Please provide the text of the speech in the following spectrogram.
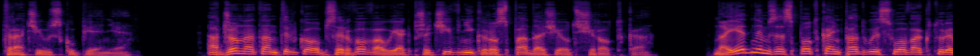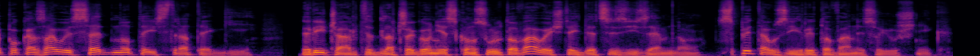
tracił skupienie. A Jonathan tylko obserwował, jak przeciwnik rozpada się od środka. Na jednym ze spotkań padły słowa, które pokazały sedno tej strategii. Richard, dlaczego nie skonsultowałeś tej decyzji ze mną? spytał zirytowany sojusznik.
